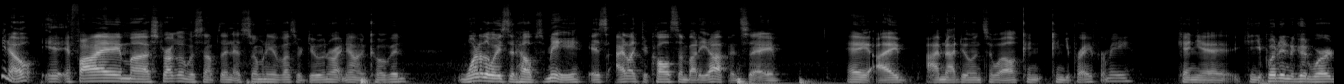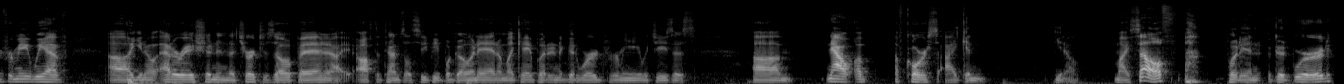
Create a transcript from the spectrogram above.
you know, if I'm uh, struggling with something, as so many of us are doing right now in COVID, one of the ways that helps me is I like to call somebody up and say, "Hey, I I'm not doing so well. Can can you pray for me? Can you can you put in a good word for me? We have." Uh, you know, adoration and the church is open. And I oftentimes I'll see people going in. I'm like, hey, put in a good word for me with Jesus. Um, now, of, of course, I can, you know, myself put in a good word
